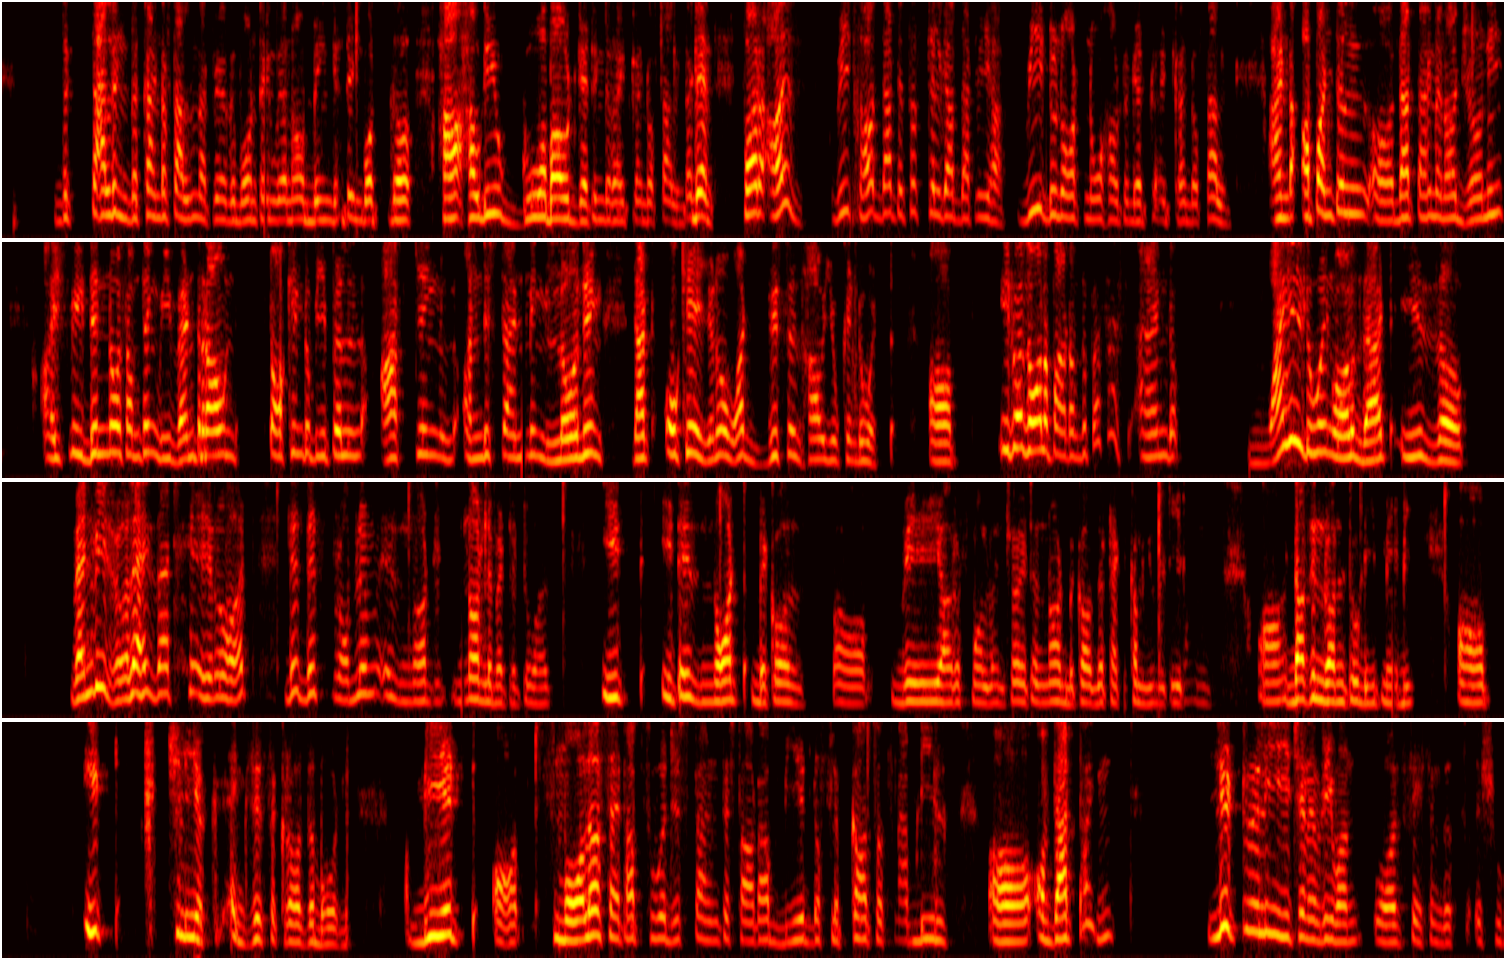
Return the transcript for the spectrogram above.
the talent, the kind of talent that we are wanting, we are not being getting. What's the how how do you go about getting the right kind of talent? Again, for us, we thought that it's a skill gap that we have. We do not know how to get right kind of talent. And up until uh, that time in our journey, if we didn't know something, we went around talking to people, asking, understanding, learning that, okay, you know what, this is how you can do it. Uh, it was all a part of the process. And while doing all of that is uh, when we realized that, hey, you know what, this, this problem is not not limited to us. It it is not because uh, we are a small venture. It is not because the tech community runs uh, doesn't run too deep. Maybe uh, it actually exists across the board be it uh, smaller setups who are just trying to start up, be it the Flipkarts or Snapdeals uh, of that time, literally each and everyone was facing this issue.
